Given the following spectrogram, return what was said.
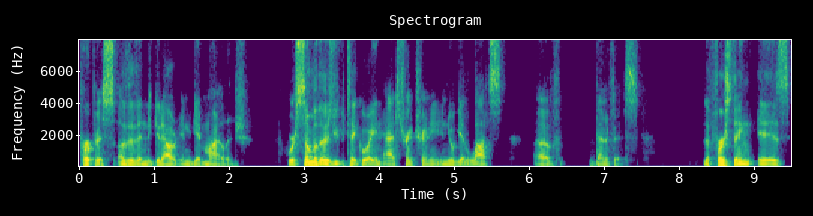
purpose other than to get out and get mileage. where some of those you could take away and add strength training and you'll get lots of benefits. The first thing is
